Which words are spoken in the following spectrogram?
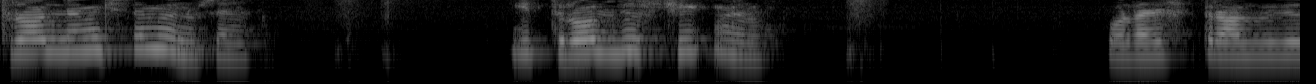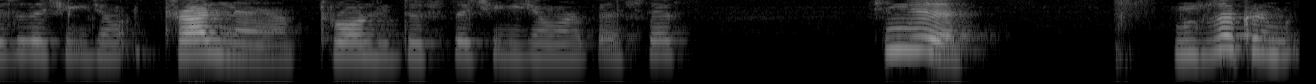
trollemek istemiyorum seni. Git troll videosu çekmiyorum. Bu arada işte troll videosu da çekeceğim. Troll ne ya? Troll videosu da çekeceğim arkadaşlar. Şimdi Muzla kırmızı.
